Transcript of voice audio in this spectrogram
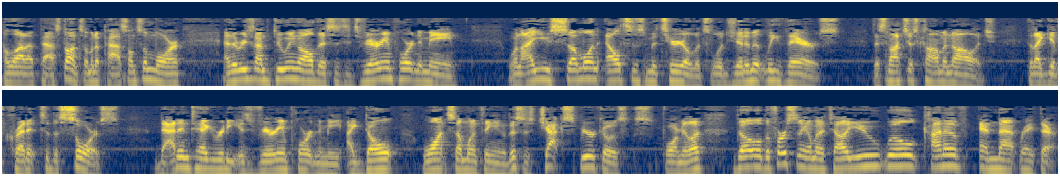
A lot I've passed on. So I'm going to pass on some more. And the reason I'm doing all this is it's very important to me when I use someone else's material that's legitimately theirs, that's not just common knowledge, that I give credit to the source, That integrity is very important to me. I don't want someone thinking this is Jack Spirko's formula, though the first thing I'm going to tell you will kind of end that right there.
